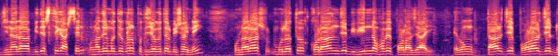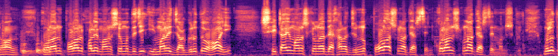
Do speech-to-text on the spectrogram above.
যিনারা বিদেশ থেকে আসছেন ওনাদের মধ্যে কোনো প্রতিযোগিতার বিষয় নেই। ওনারা মূলত কোরআন যে বিভিন্নভাবে পড়া যায় এবং তার যে পড়ার যে ঢং কোরআন পড়ার ফলে মানুষের মধ্যে যে ইমানে জাগ্রত হয় সেটাই মানুষকে ওনারা দেখানোর জন্য পড়া শোনাতে আসছেন কোরআন শোনাতে আসছেন মানুষকে। মূলত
